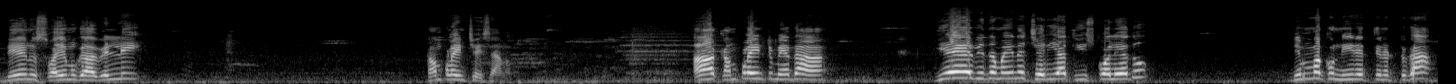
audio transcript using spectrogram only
నేను స్వయముగా వెళ్ళి కంప్లైంట్ చేశాను. ఆ కంప్లైంట్ మీద ఏ విధమైన చర్య తీసుకోలేదు. నిమ్మకు నీరెత్తినట్టుగా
